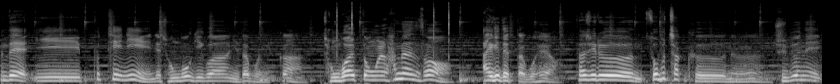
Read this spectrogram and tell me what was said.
근데 이 푸틴이 이제 정보기관이다 보니까 정보 활동을 하면서 알게 됐다고 해요. 사실은 소브차크는 주변에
